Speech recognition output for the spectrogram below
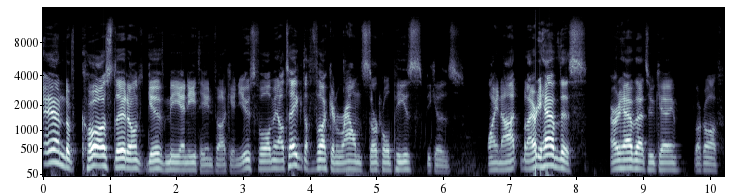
And of course, they don't give me anything fucking useful. I mean, I'll take the fucking round circle piece because why not? But I already have this. I already have that 2K. Fuck off.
